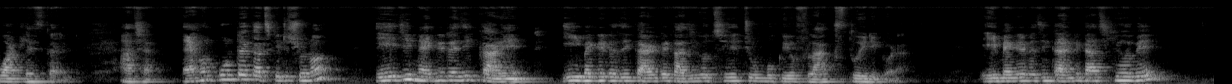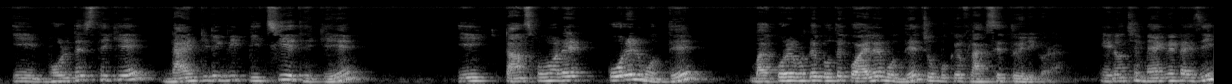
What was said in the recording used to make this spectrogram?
ওয়াটলেস কারেন্ট আচ্ছা এখন কোনটার কাজ কেটে শোনো? এই যে ম্যাগনেটাইজিং কারেন্ট এই ম্যাগনেটাইজিং কারেন্টের কাজই হচ্ছে চুম্বকীয় ফ্লাক্স তৈরি করা। এই ম্যাগনেটাইজিং কারেন্টের কাজ কি হবে? এই ভোল্টেজ থেকে নাইনটি ডিগ্রি পিছিয়ে থেকে এই ট্রান্সফরমারের কোরের মধ্যে বা কোরের মধ্যে বলতে কয়েলের মধ্যে চুম্বকীয় ফ্লাক্সের তৈরি করা। এটা হচ্ছে ম্যাগনেটাইজিং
